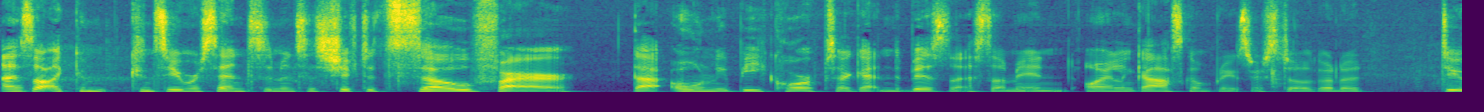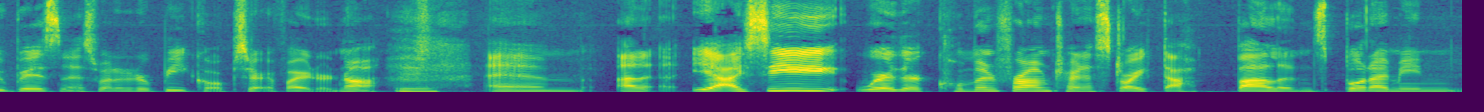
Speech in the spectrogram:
And it's not like consumer sentiment has shifted so far that only B Corps are getting the business. I mean, oil and gas companies are still going to do business whether they're B Corp certified or not. Mm. Um, and yeah, I see where they're coming from, trying to strike that balance. But I mean,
